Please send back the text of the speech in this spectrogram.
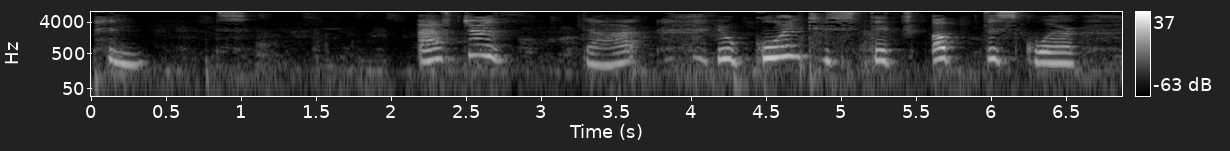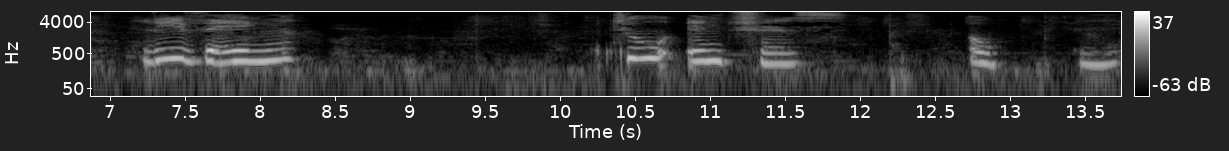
pins. After that, you're going to stitch up the square, leaving two inches open.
